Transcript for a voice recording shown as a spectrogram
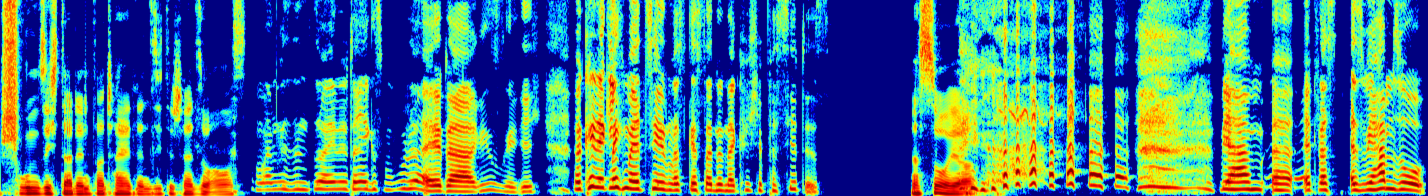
Schuhen sich da dann verteilt, dann sieht es halt so aus. Mann, wir sind so eine Drecksbude, Alter. Riesig. Wir können ja gleich mal erzählen, was gestern in der Küche passiert ist. Ach so, ja. Wir haben äh, etwas, also wir haben so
